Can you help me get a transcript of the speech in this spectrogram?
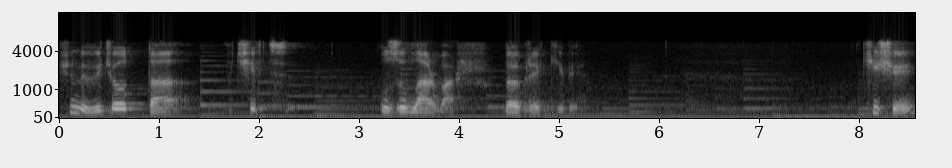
Şimdi vücutta çift uzuvlar var, böbrek gibi. Kişi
